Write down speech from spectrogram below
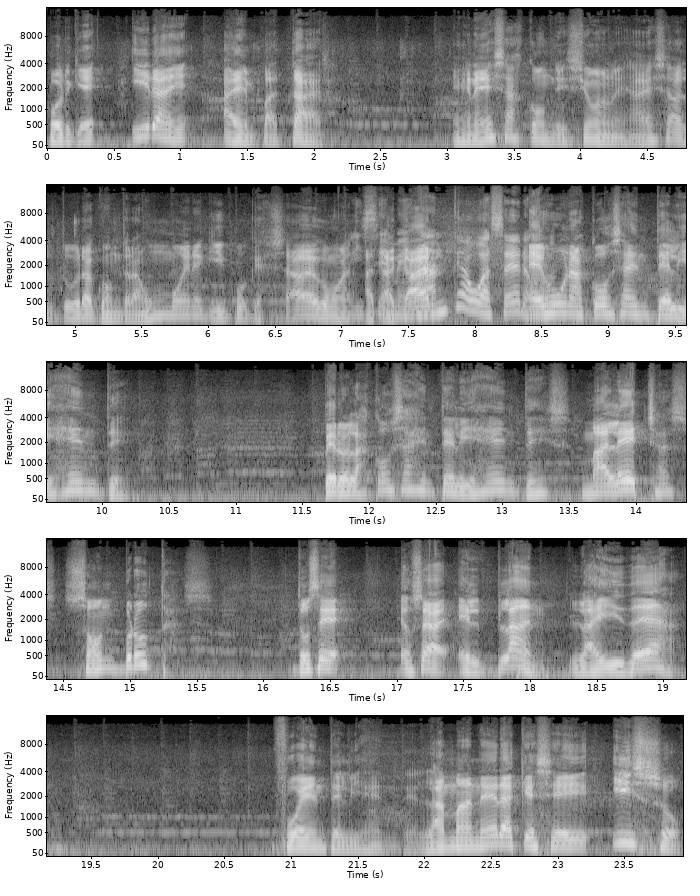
porque ir a, a empatar en esas condiciones, a esa altura, contra un buen equipo que sabe cómo Y atacar, aguacero. es una cosa inteligente. Pero las cosas inteligentes, mal hechas, son brutas. Entonces, o sea, el plan, la idea fue inteligente. La manera que se hizo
